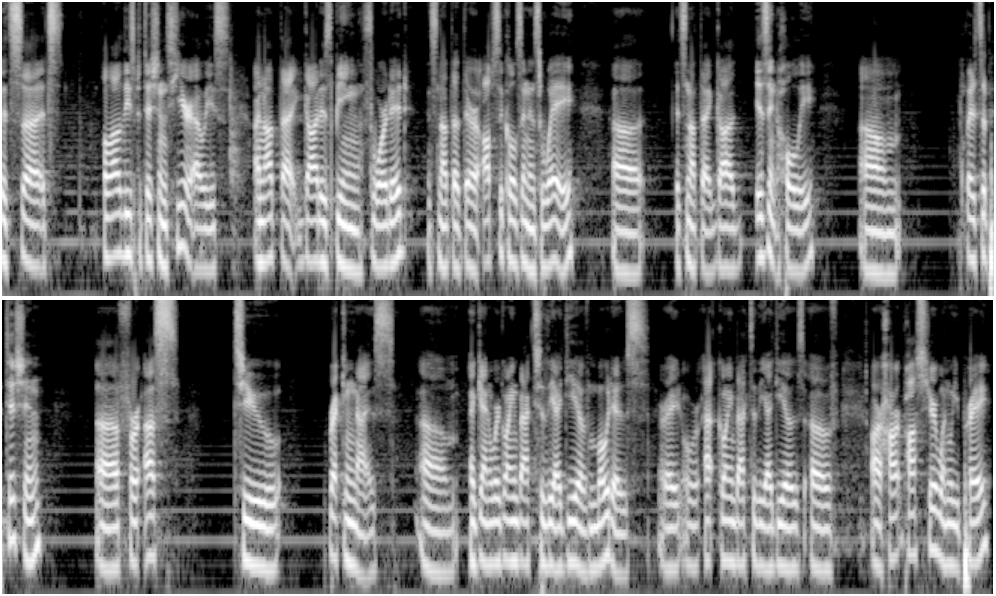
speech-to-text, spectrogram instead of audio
it's uh, it's a lot of these petitions here, at least, are not that God is being thwarted. It's not that there are obstacles in His way. Uh, it's not that God isn't holy. Um, but it's a petition uh, for us to recognize um, again, we're going back to the idea of motives, right? Or going back to the ideas of our heart posture when we pray.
